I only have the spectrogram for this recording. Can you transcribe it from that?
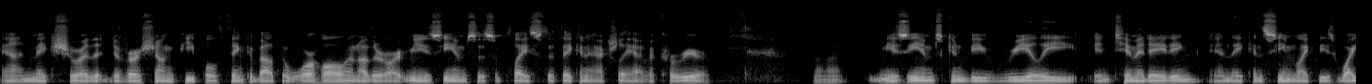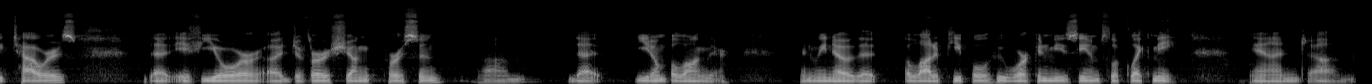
and make sure that diverse young people think about the Warhol and other art museums as a place that they can actually have a career. Uh, museums can be really intimidating and they can seem like these white towers that if you're a diverse young person um, that you don't belong there and we know that a lot of people who work in museums look like me and um,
